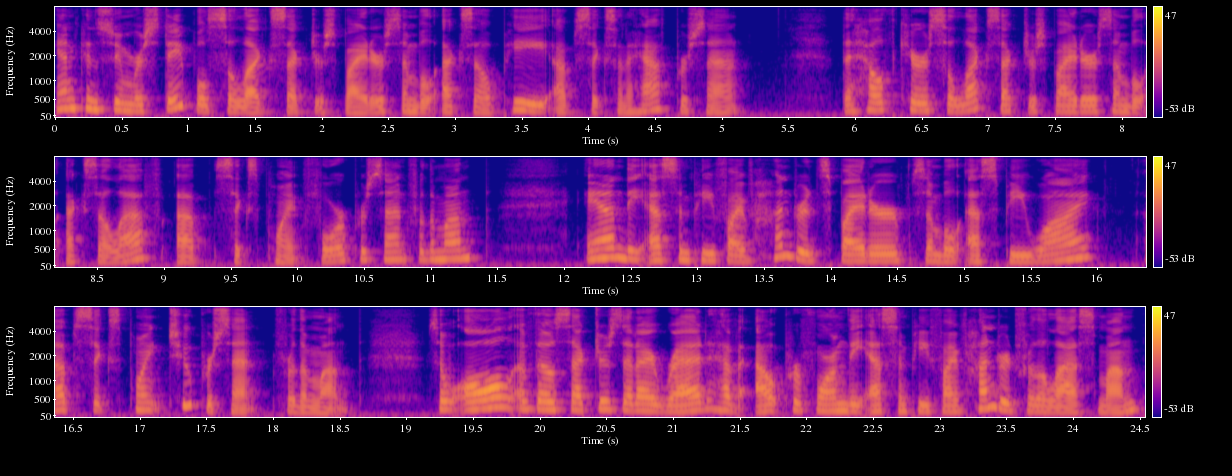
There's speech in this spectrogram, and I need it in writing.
And consumer staples select sector spider symbol XLP up 6.5%. The healthcare select sector spider symbol XLF up 6.4% for the month. And the S&P 500 spider symbol SPY up 6.2% for the month. So all of those sectors that I read have outperformed the S&P 500 for the last month,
